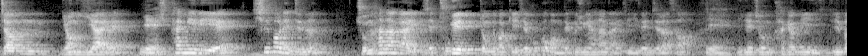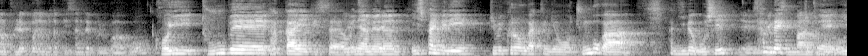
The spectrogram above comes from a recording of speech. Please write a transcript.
2.0 이하의 예. 28mm의 실버 렌즈는 중 하나가 이제 두 개 정도밖에 이제 후보가 없는데 그 중에 하나가 이제 이 렌즈라서 예. 이게 좀 가격이 일반 블랙 버전보다 비싼데 불구하고 거의 두 배 예. 가까이 비싸요. 예, 왜냐하면은 28mm 주미크론 같은 경우 중고가 한 250, 예, 300 중반 정도, 예, 이,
